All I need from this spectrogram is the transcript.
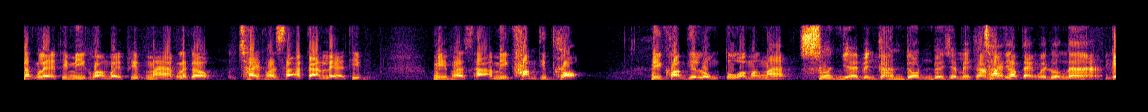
นักแหล่ที่มีความไวพริบมาก แล้วก็ใช้ภาษาการแหล่ที่มีภาษามีคำที่เพราะ มีความที่ลงตัวมากส่วนใหญ่เป็นการด้นด้วยใช่ไหมครับใช่ไม่ครัได้บแต่งไว้ล่วงหน้าๆแก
